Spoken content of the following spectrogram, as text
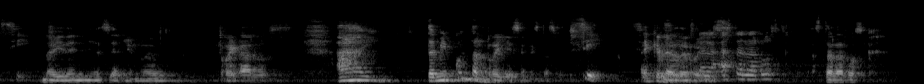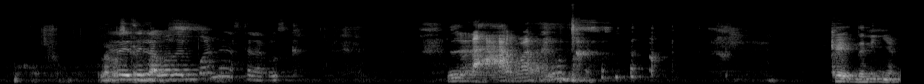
Sí. Navideñas de Año Nuevo, regalos. Ay, también cuentan reyes en estas fechas. Sí. sí, Hay que hablar de hasta la- reyes. Hasta la rosca. Hasta la rosca. La rosca Desde la. Guadalupe hasta la rosca. La Guadalupe. que de niña,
